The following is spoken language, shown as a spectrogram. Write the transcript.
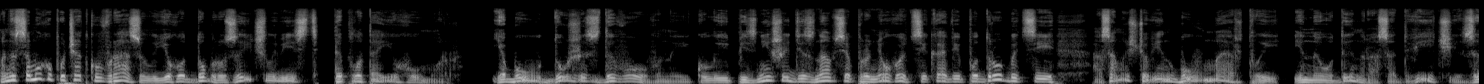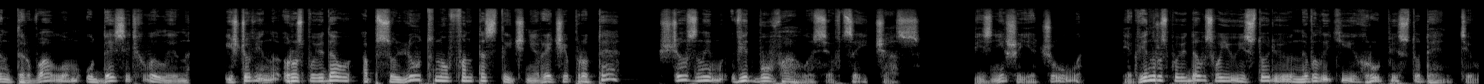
Мене з самого початку вразили його доброзичливість, теплота і гумор. Я був дуже здивований, коли пізніше дізнався про нього цікаві подробиці, а саме, що він був мертвий і не один раз, а двічі, з інтервалом у десять хвилин, і що він розповідав абсолютно фантастичні речі про те, що з ним відбувалося в цей час. Пізніше я чув, як він розповідав свою історію невеликій групі студентів.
